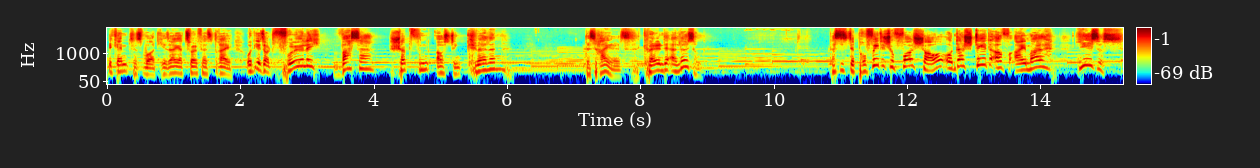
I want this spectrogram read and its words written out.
Ihr kennt das Wort, Jesaja 12, Vers 3. Und ihr sollt fröhlich Wasser schöpfen aus den Quellen des Heils, Quellen der Erlösung. Das ist der prophetische Vorschau und da steht auf einmal Jesus.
